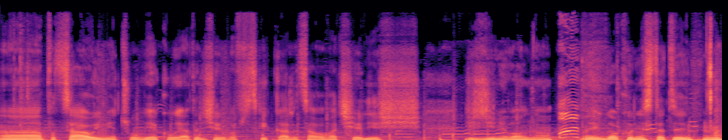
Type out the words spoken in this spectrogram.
A, pocałuj mnie człowieku, ja to dzisiaj chyba wszystkich każę całować się gdzieś, gdzieś gdzie nie wolno. No i Goku niestety... No,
